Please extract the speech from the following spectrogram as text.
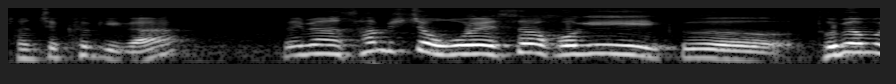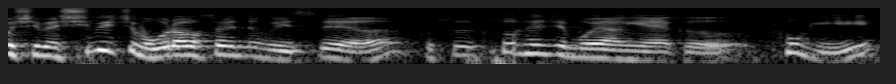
전체 크기가. 그러면 30.5에서 거기 그 도면 보시면 12.5라고 써 있는 거 있어요. 그 소- 소세지 모양의 그 폭이.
